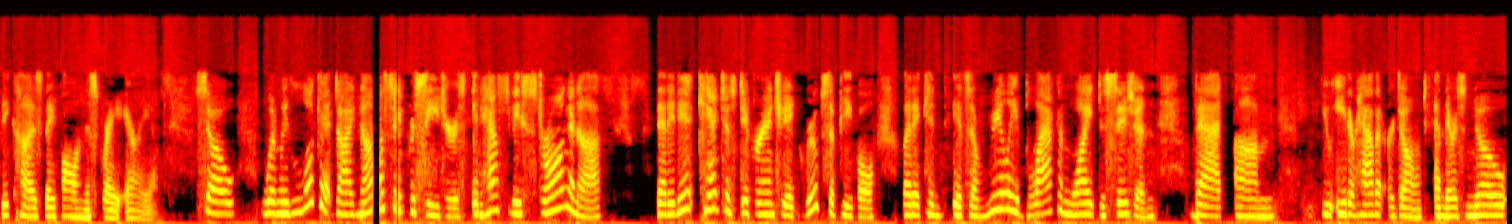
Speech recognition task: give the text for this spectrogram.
because they fall in this gray area. So when we look at diagnostic procedures, it has to be strong enough that it, it can't just differentiate groups of people, but it can. It's a really black and white decision that um, you either have it or don't, and there's no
